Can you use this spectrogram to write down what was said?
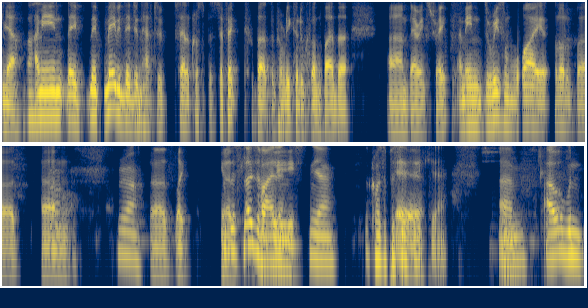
yeah, Wow. I mean, they, they maybe they didn't have to sail across the Pacific, but they probably could have gone via the um, Bering Strait. I mean, the reason why a lot of uh, um, yeah. uh, like you know, there's loads of probably- islands, yeah, across the Pacific, yeah. Mm. Um, I wouldn't,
